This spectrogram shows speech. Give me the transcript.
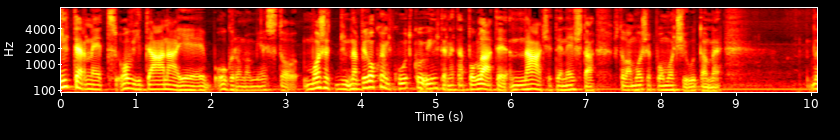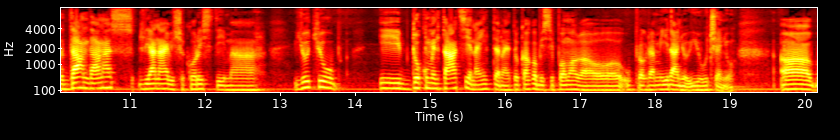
internet ovih dana je ogromno mjesto. Može na bilo kojem kutku interneta pogledate, naćete nešto što vam može pomoći u tome. Dan danas ja najviše koristim YouTube i dokumentacije na internetu kako bi si pomagao u programiranju i učenju. Uh,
